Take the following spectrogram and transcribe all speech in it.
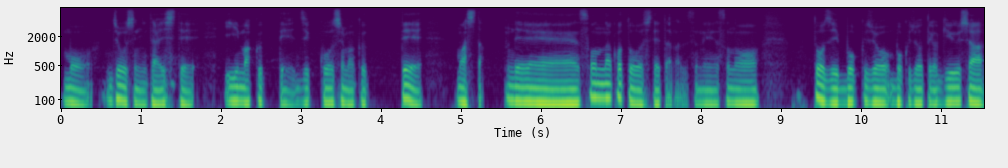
もう上司に対して言いまくって実行しまくってました。でそんなことをしてたらですねその当時牧場牧場っていうか牛舎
